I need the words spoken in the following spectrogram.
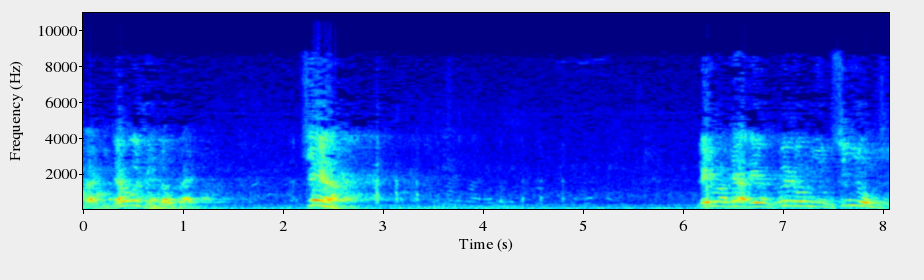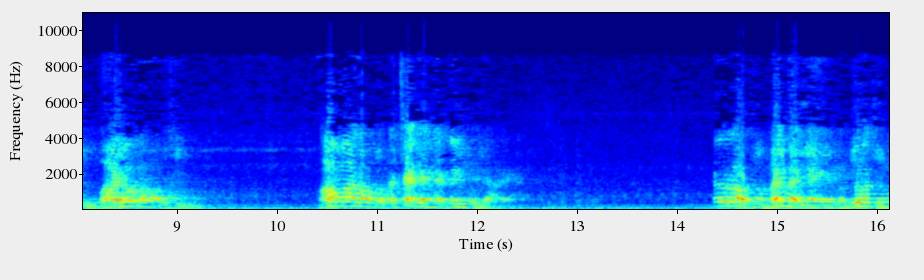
ပလိုက်ပြီလက်ဝှေ့စင်လုပ်ပလိုက်ရှင်းလား လေးမပြတ်သေးဘူးတွေးတော့မရှိစီးရုံမရှိဘူးဘာရောမှမရှိဘူးအားမလောက်တော့တစ်ချက်တည်းနဲ့သိလို့ရတယ်အဲ့တော့ဒီမိုက်မိုက်ရရင်မပြောချင်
